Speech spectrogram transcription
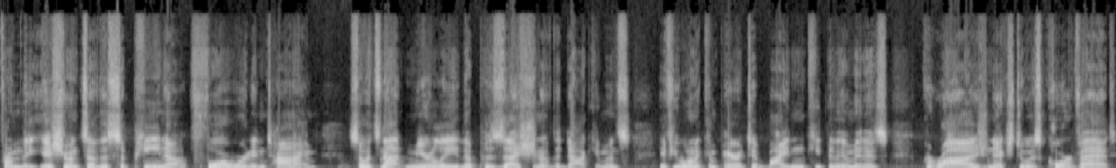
from the issuance of the subpoena forward in time So it's not merely the possession of the documents. If you want to compare it to Biden keeping them in his garage next to his Corvette,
